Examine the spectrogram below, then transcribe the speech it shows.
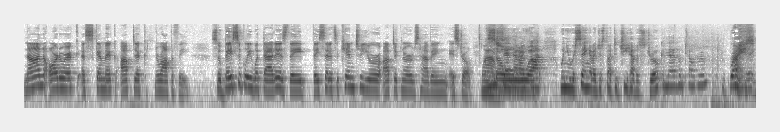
non-arteritic ischemic optic neuropathy. So basically, what that is, they they said it's akin to your optic nerves having a stroke. Wow. You So, said that I uh, thought, when you were saying it, I just thought, did she have a stroke in that hotel room? Right. Okay.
